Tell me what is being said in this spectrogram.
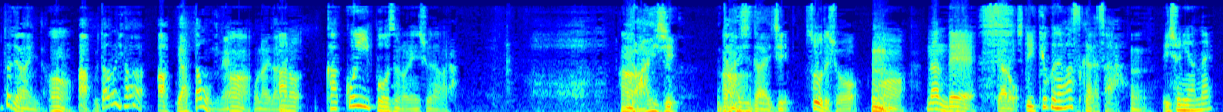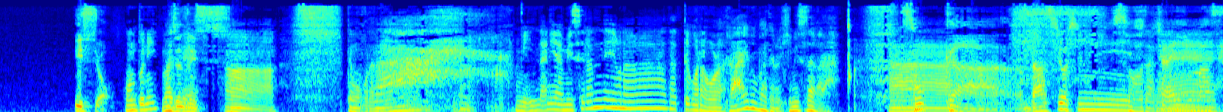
歌じゃないんだ。うんあ、歌のリハ、あ、やったもんね。うん。この間ね。あの、かっこいいポーズの練習だから。うん大事。大事大事。そうでしょ？うんなんで、やろうちょっと一曲流すからさ、うん一緒にやんない？いいっすよ。本当に？マジで？全然いいっすああ。でもこれなみんなには見せらんねえよなだってほら、ほら、ライブまでの秘密だから。そっか。出し惜しみしちゃいます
